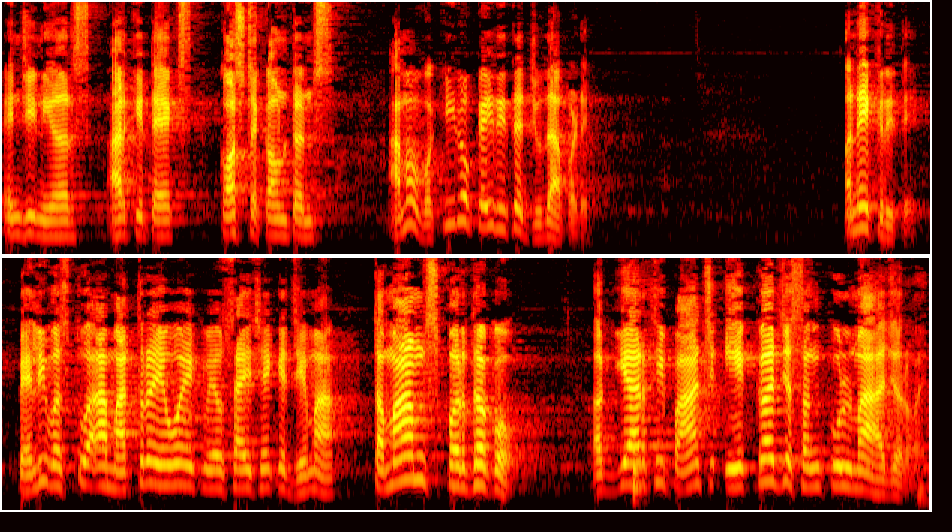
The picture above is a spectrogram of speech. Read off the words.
engineers architects cost accountants આમાં વકીલો કઈ રીતે જુદા પડે? અનેક રીતે. પહેલી વસ્તુ આ માત્ર એવો એક વ્યવસાય છે કે જેમાં તમામ સ્પર્ધકો અગિયારથી પાંચ એક જ સંકુલમાં હાજર હોય.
